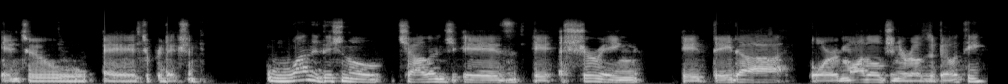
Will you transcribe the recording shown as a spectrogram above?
into a, to prediction. One additional challenge is eh, assuring a data or model generalizability.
